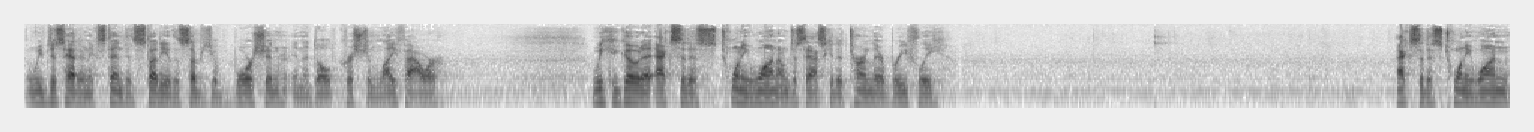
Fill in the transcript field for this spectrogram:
We've just had an extended study of the subject of abortion in Adult Christian Life Hour. We could go to Exodus 21. I'll just ask you to turn there briefly. Exodus 21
